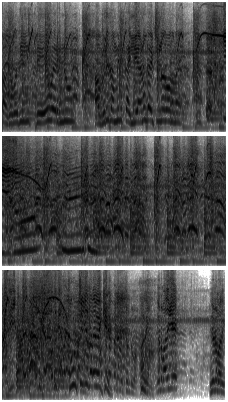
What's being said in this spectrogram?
ഭഗവതി ദേ വരുന്നു. അവർ തമ്മിൽ കല്യാണം കഴിച്ചെന്ന് തോന്നണേ. സൂക്ഷിച്ച് തല വെക്ക്. ഇങ്ങോട്ട്. ഇങ്ങോട്ട്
